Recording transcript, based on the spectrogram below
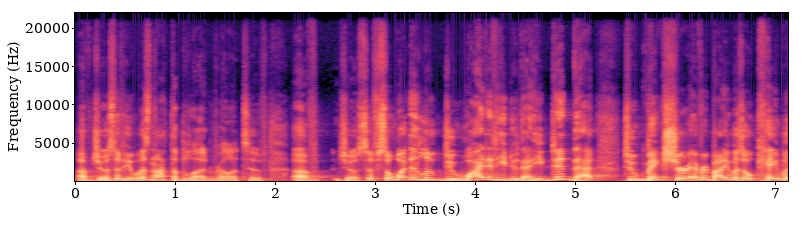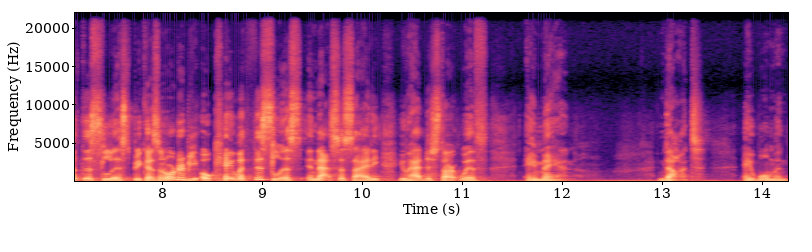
of Joseph. He was not the blood relative of Joseph. So, what did Luke do? Why did he do that? He did that to make sure everybody was okay with this list, because in order to be okay with this list in that society, you had to start with a man, not a woman.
